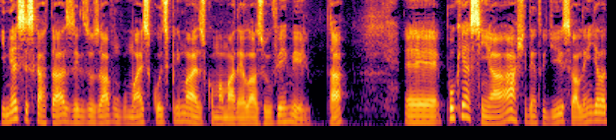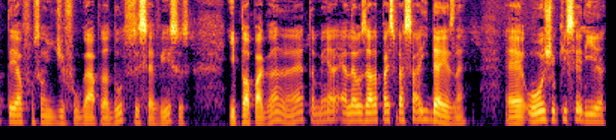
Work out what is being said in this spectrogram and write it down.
E nesses cartazes eles usavam mais cores primárias, como amarelo, azul e vermelho, tá? É, porque assim, a arte dentro disso, além de ela ter a função de divulgar produtos e serviços e propaganda, né, também ela é usada para expressar ideias, né? É, hoje o que seria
